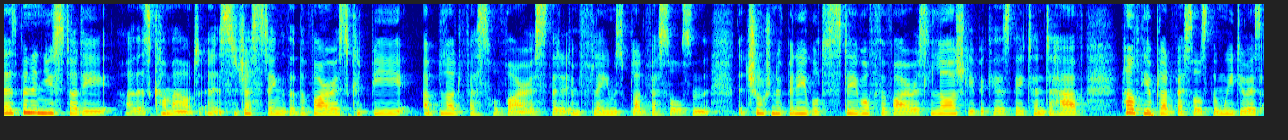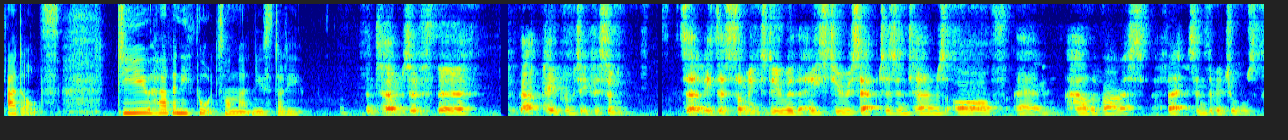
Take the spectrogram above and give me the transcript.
There's been a new study uh, that's come out and it's suggesting that the virus could be a blood vessel virus, that it inflames blood vessels, and that children have been able to stave off the virus largely because they tend to have healthier blood vessels than we do as adults. Do you have any thoughts on that new study? In terms of the that paper in particular, so certainly there's something to do with the ACE2 receptors in terms of um, how the virus affects individuals.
